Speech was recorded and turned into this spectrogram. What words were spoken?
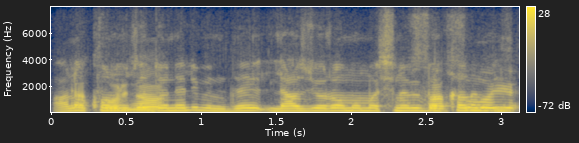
ana Ya konumuza Torino- dönelim de Lazio Roma maçına bir bakalım. Sassuolo'yu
